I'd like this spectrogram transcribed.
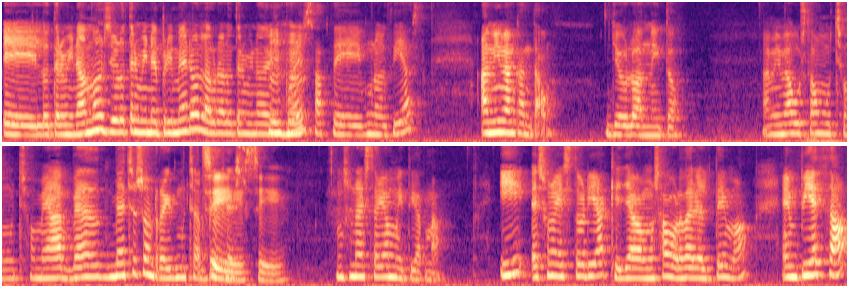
eh, lo terminamos. Yo lo terminé primero, Laura lo terminó después, hace unos días. A mí me ha encantado. Yo lo admito. A mí me ha gustado mucho, mucho. Me ha, me ha, hecho sonreír muchas veces. Sí, sí. Es una historia muy tierna. Y es una historia que ya vamos a abordar el tema. Empieza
